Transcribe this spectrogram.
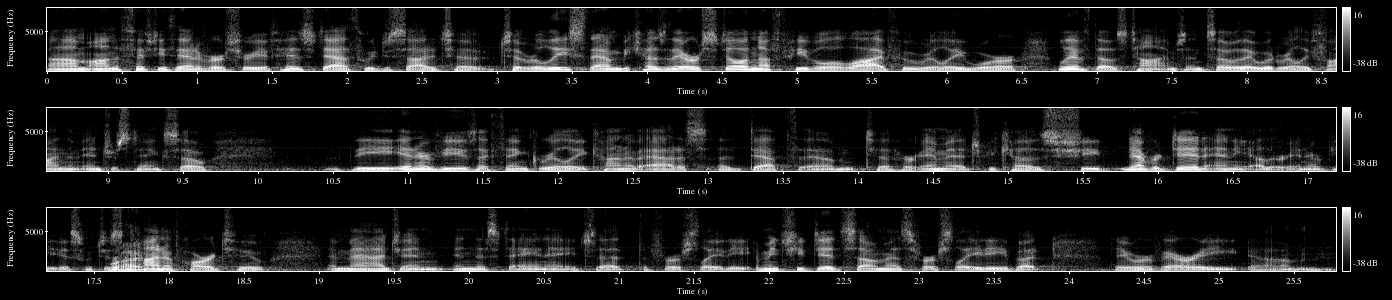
um, on the 50th anniversary of his death, we decided to, to release them because there were still enough people alive who really were lived those times, and so they would really find them interesting. So the interviews, I think, really kind of add a, a depth um, to her image because she never did any other interviews, which is right. kind of hard to imagine in this day and age that the First Lady, I mean, she did some as First Lady, but they were very, um,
